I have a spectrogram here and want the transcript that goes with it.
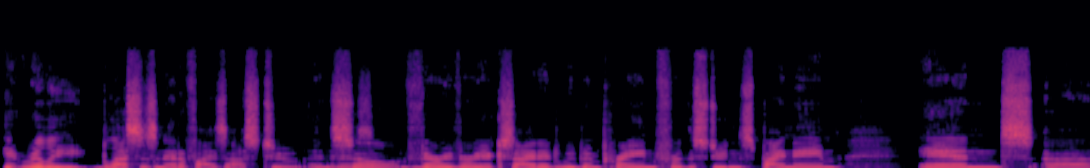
it really blesses and edifies us too. And so, very, very excited. We've been praying for the students by name, and uh,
